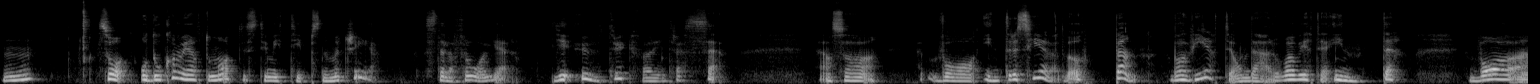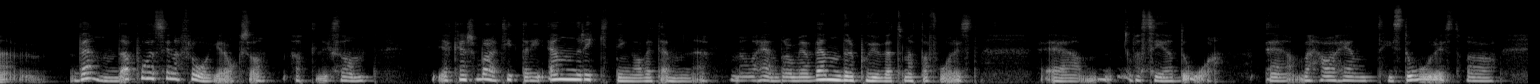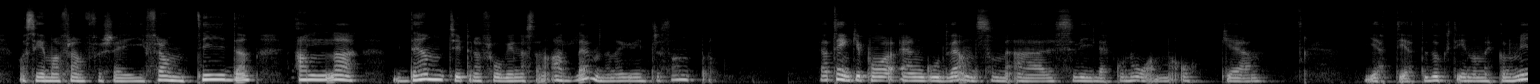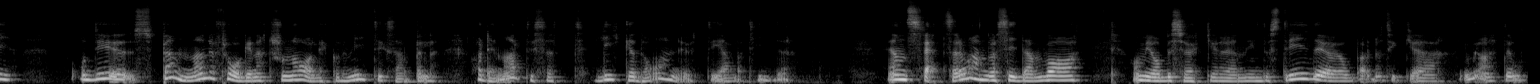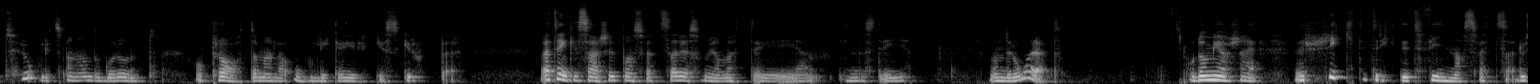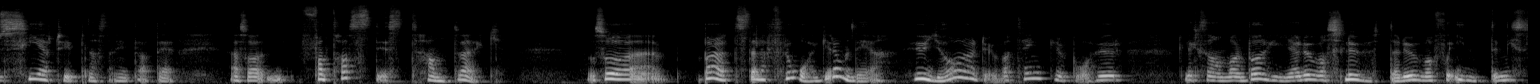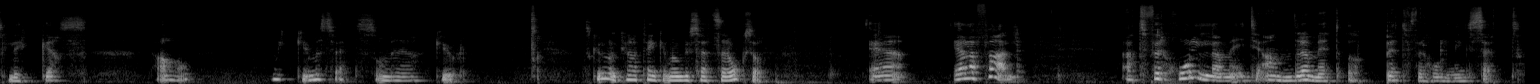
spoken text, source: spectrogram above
Mm. Så, och då kommer vi automatiskt till mitt tips nummer tre. Ställa frågor. Ge uttryck för intresse. Alltså, var intresserad, var öppen. Vad vet jag om det här och vad vet jag inte? Vad, vända på sina frågor också. Att liksom, jag kanske bara tittar i en riktning av ett ämne. Men vad händer om jag vänder på huvudet metaforiskt? Eh, vad ser jag då? Eh, vad har hänt historiskt? Vad, vad ser man framför sig i framtiden? Alla den typen av frågor i nästan alla ämnen är ju intressanta. Jag tänker på en god vän som är civilekonom och eh, jätte, jätteduktig inom ekonomi. Och det är spännande frågor. Nationalekonomi till exempel. Har den alltid sett likadan ut i alla tider? En svetsare å andra sidan var om jag besöker en industri där jag jobbar då tycker jag ibland att det är otroligt spännande att gå runt och prata med alla olika yrkesgrupper. Jag tänker särskilt på en svetsare som jag mötte i en industri under året. Och de gör så här Riktigt, riktigt fina svetsar. Du ser typ nästan inte att det är Alltså fantastiskt hantverk. Och så eh, bara att ställa frågor om det. Hur gör du? Vad tänker du på? Hur, liksom, var börjar du? Var slutar du? Vad får inte misslyckas? Ja, mycket med svets som är kul. Jag skulle nog kunna tänka mig att bli svetsare också. Eh, I alla fall, att förhålla mig till andra med ett öppet förhållningssätt.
